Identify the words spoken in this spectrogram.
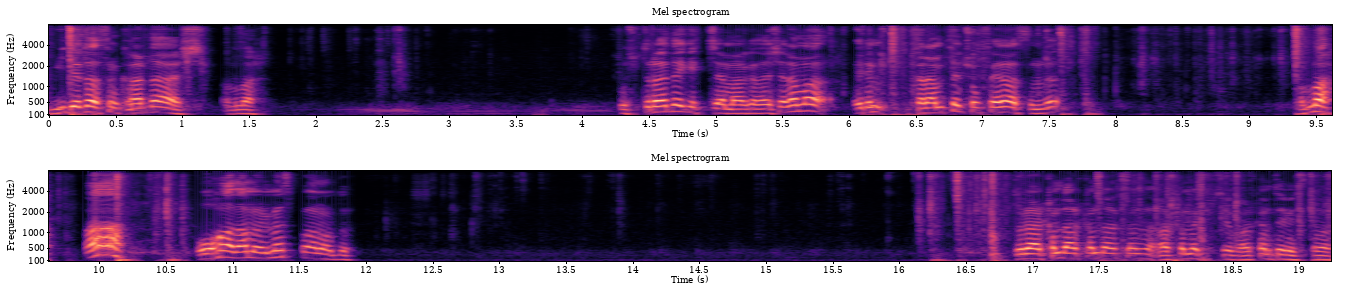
Videodasın kardeş. Allah. Ustura'ya da gideceğim arkadaşlar ama elim karamite çok fena aslında. Allah. Aa! Oha adam ölmez spawn oldu. Dur arkamda arkamda arkamda. Arkamda kimse yok. Arkam temiz tamam.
